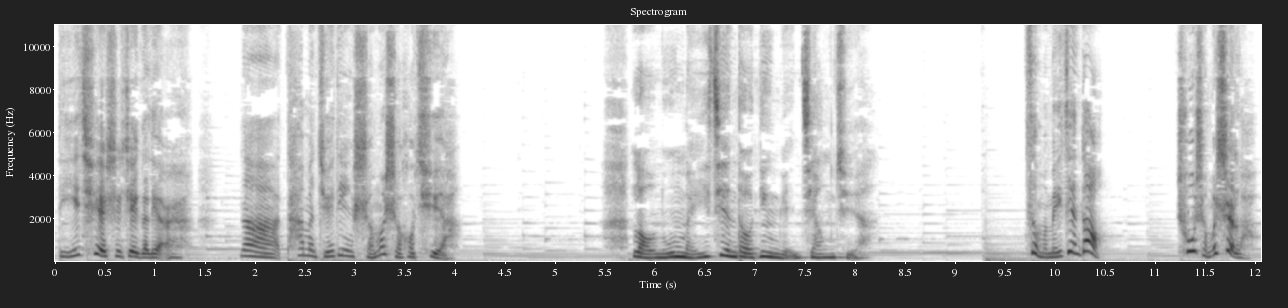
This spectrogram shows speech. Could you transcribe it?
的确是这个理儿。那他们决定什么时候去啊？老奴没见到宁远将军，怎么没见到？出什么事了？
